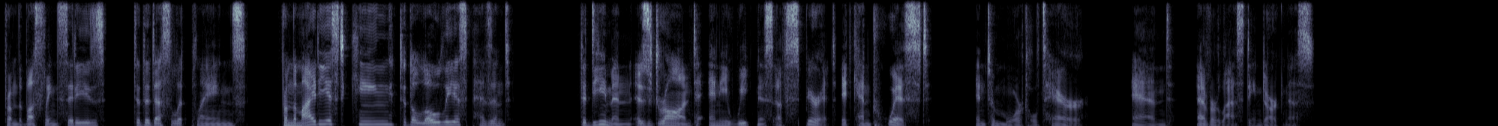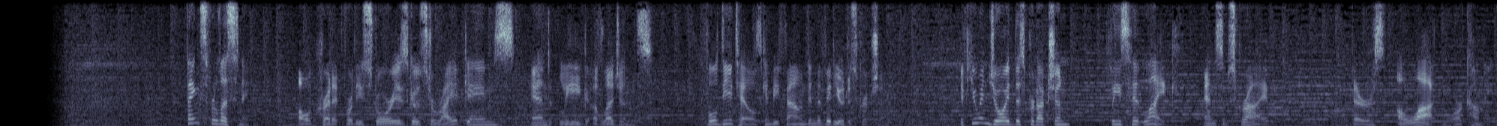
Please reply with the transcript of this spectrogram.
From the bustling cities to the desolate plains, from the mightiest king to the lowliest peasant, the demon is drawn to any weakness of spirit it can twist into mortal terror and everlasting darkness. Thanks for listening. All credit for these stories goes to Riot Games and League of Legends. Full details can be found in the video description. If you enjoyed this production, please hit like and subscribe. There's a lot more coming.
